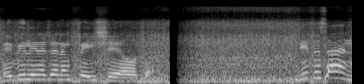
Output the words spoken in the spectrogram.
Bibili na siya ng face shield. Dito saan?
